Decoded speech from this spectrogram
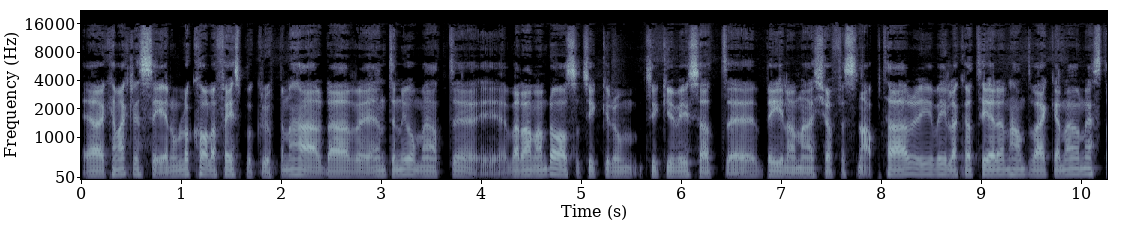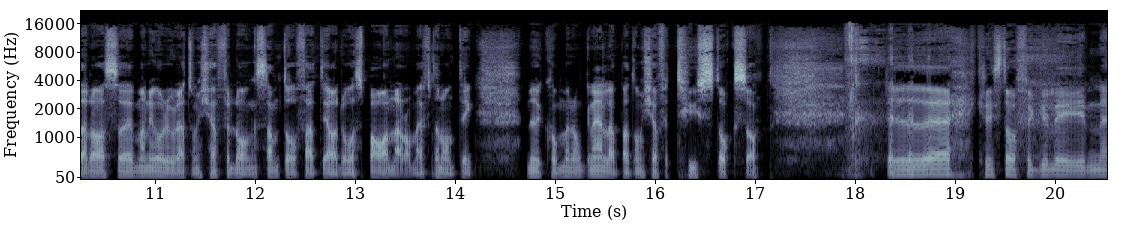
Jag kan verkligen se de lokala Facebookgrupperna här. Där eh, inte nog med att eh, varannan dag så tycker, de, tycker vissa att eh, bilarna kör för snabbt här i villakvarteren, hantverkarna. Och nästa dag så är man orolig att de kör för långsamt då för att ja, då spanar de efter någonting. Nu kommer de gnälla på att de kör för tyst också. Du, Kristoffer Gullin, eh,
